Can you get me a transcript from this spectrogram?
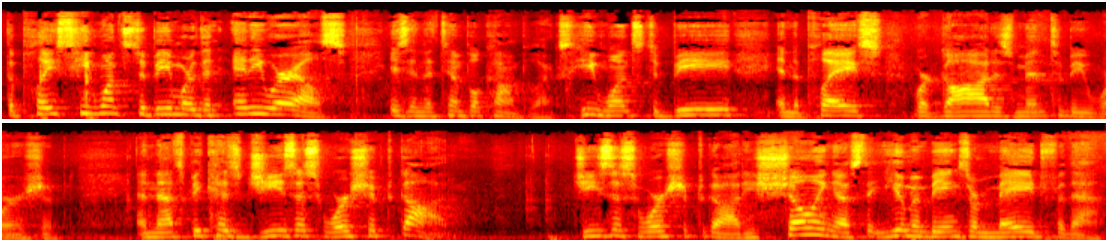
the place he wants to be more than anywhere else is in the temple complex. He wants to be in the place where God is meant to be worshiped. And that's because Jesus worshiped God. Jesus worshiped God. He's showing us that human beings are made for that.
